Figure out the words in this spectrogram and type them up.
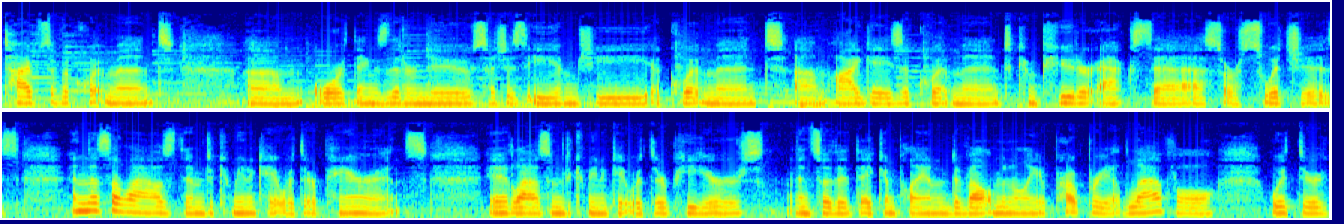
types of equipment um, or things that are new, such as EMG equipment, um, eye gaze equipment, computer access, or switches. And this allows them to communicate with their parents. It allows them to communicate with their peers, and so that they can play on a developmentally appropriate level with their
